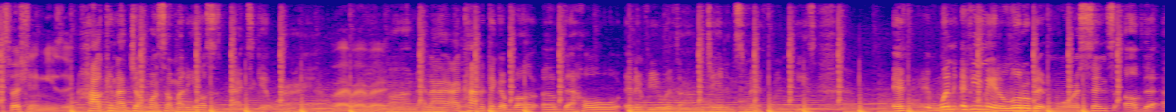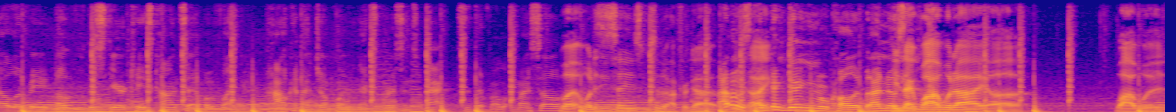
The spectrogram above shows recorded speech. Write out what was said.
Especially in music. how can I jump on somebody else's back to get where I am? Right, right, right. Um, and I, I kind of think of, uh, of that whole interview with um, Jaden Smith when he's if when if he made a little bit more sense of the elevate of the staircase concept of like how can I jump on the next person's back myself. What what does he say? specifically? I forgot. I don't. He's I like, didn't even recall it, but I know he's he- like, why would I? uh Why would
